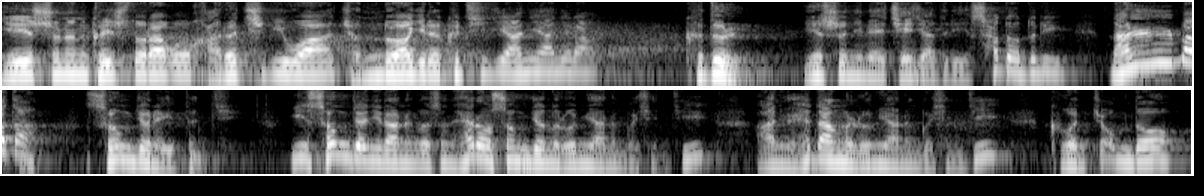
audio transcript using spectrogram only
예수는 그리스도라고 가르치기와 전도하기를 그치지 아니하니라. 그들 예수님의 제자들이 사도들이 날마다 성전에 있든지 이 성전이라는 것은 헤로 성전을 의미하는 것인지 아니면 해당을 의미하는 것인지 그건 좀더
